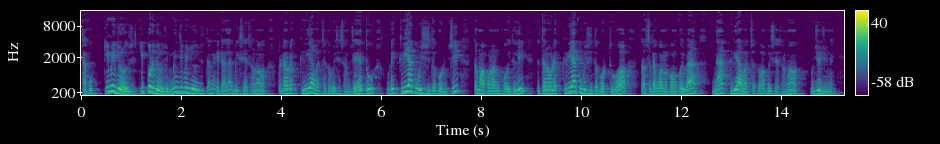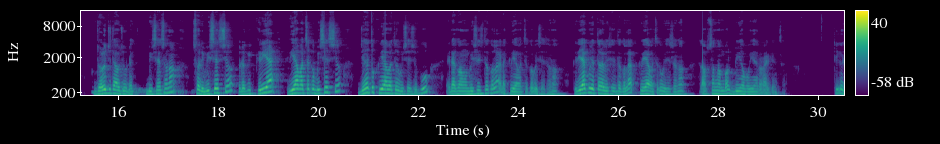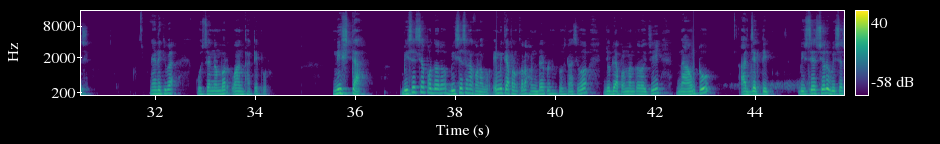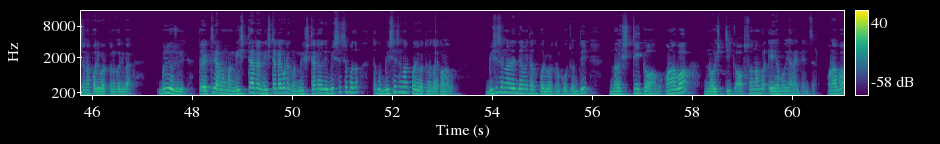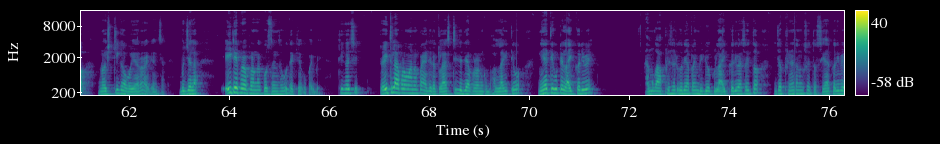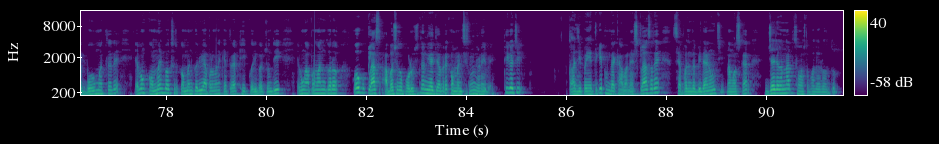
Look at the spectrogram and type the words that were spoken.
ତାକୁ କେମିତି ଜଳୁଛି କିପରି ଜଳୁଛି ମିଞ୍ଜି ମିଞ୍ଜି ଜଳୁଛି ତେଣୁ ଏଇଟା ହେଲା ବିଶେଷଣ ତ ଏଇଟା ଗୋଟେ କ୍ରିୟାବାଚକ ବିଶେଷଣ ଯେହେତୁ ଗୋଟେ କ୍ରିୟାକୁ ବିଶେଷିତ କରୁଛି ତ ମୁଁ ଆପଣମାନଙ୍କୁ କହିଥିଲି ଯେତେବେଳେ ଗୋଟେ କ୍ରିୟାକୁ ବିଶେଷିତ କରୁଥିବ ତ ସେଟାକୁ ଆମେ କ'ଣ କହିବା? ନା କ୍ରିୟାବାଚକ ବିଶେଷଣ। ବୁଝିହେଉଛି କି ନାହିଁ ଜଳୁଛିଟା ହେଉଛି ଗୋଟେ ବିଶେଷଣ ସରି ବିଶେଷ୍ୟ ଯେଉଁଟାକି କ୍ରିୟା କ୍ରିୟାବାଚକ ବିଶେଷ୍ୟ। ଯେହେତୁ କ୍ରିୟାବାଚକ ବିଶେଷକୁ ଏଟାକୁ ଆମେ ବିଶେଷିତ କଲା ଏଇଟା କ୍ରିୟାବାଚକ ବିଶେଷଣ। କ୍ରିୟାକୁ ଯେତେବେଳେ ବିଶେଷିତ କଲା କ୍ରିୟାବାଚକ ବିଶେଷଣ ଅପସନ୍ ନମ୍ବର ବି ହେବ ଏହାର ରାଇଟ୍ ଆନ୍ସର୍ ঠিক ଅଛି ନାଇଁ ଦେଖିବା question number one thirty four ନିଷ୍ଠା ବିଶେଷ ପଦର ବିଶେଷଣ କ'ଣ ହେବ ଏମିତି ଆପଣଙ୍କର ହଣ୍ଡ୍ରେଡ଼ ପରସେଣ୍ଟ କ୍ୱେଶ୍ଚନ୍ ଆସିବ ଯେଉଁଠି ଆପଣମାନଙ୍କର ରହିଛି ନାଉନ୍ ଟୁ ଆର୍ଜେକ୍ଟିଭ୍ ବିଶେଷ୍ୟରୁ ବିଶେଷଣ ପରିବର୍ତ୍ତନ କରିବା ବୁଝିହେଉଛି କି ତ ଏଥିରେ ଆପଣଙ୍କ ନିଷ୍ଠାଟା ନିଷ୍ଠାଟା ଗୋଟେ କ'ଣ ନିଷ୍ଠାଟା ହେଉଛି ବିଶେଷ ପଦ ତାକୁ ବିଶେଷଣରେ ପରିବର୍ତ୍ତନ କଲେ କ'ଣ ହେବ विशेषण यदि आम परिवर्तन कर नैष्टिक हम कौन हम नैष्टिक ऑप्शन नंबर ए हम यार रईट आंसर कौन हम नैष्टिक हम यार रईट आंसर बुझेगा यही टाइप आप क्वेश्चन सब देखा पाइबे। ठीक अच्छे तो यही आप आज क्लास टी जब आप भल निहाती गोटे लाइक करेंगे ଆମକୁ ଆପ୍ରିସିଏଟ୍ କରିବା ପାଇଁ ଭିଡ଼ିଓକୁ ଲାଇକ୍ କରିବା ସହିତ ନିଜ ଫ୍ରେଣ୍ଡମାନଙ୍କ ସହିତ ସେୟାର କରିବେ ବହୁ ମାତ୍ରାରେ ଏବଂ କମେଣ୍ଟ ବକ୍ସରେ କମେଣ୍ଟ କରିବେ ଆପଣମାନେ କେତେଟା ଠିକ୍ କରିପାରୁଛନ୍ତି ଏବଂ ଆପଣମାନଙ୍କର କେଉଁ କେଉଁ କ୍ଲାସ୍ ଆବଶ୍ୟକ ପଡ଼ୁଛି ତ ନିହାତି ଭାବରେ କମେଣ୍ଟ ସେକ୍ସନ୍ ଜଣାଇବେ। ଠିକ୍ ଅଛି? ତ ଆଜି ପାଇଁ ଏତିକି ପୁଣି ଦେଖା ହେବା ନେକ୍ସଟ କ୍ଲାସ୍ରେ ସେ ପର୍ଯ୍ୟନ୍ତ ବିଦାୟ ନେଉଛି। ନମସ୍କାର। ଜୟ ଜଗନ୍ନାଥ। ସମସ୍ତେ ଭଲ ରୁହନ୍ତୁ।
